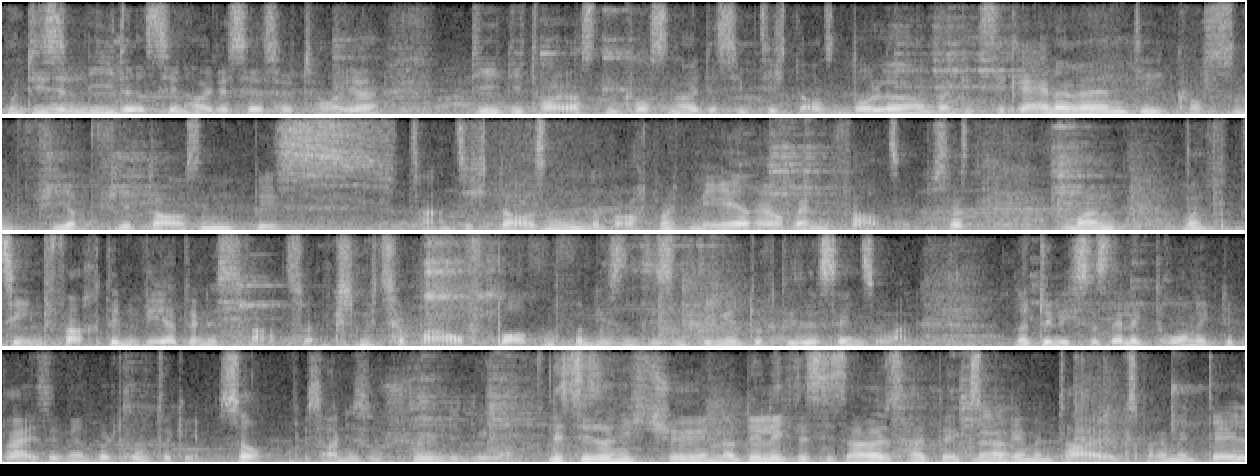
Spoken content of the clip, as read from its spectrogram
Und diese LIDAR sind heute sehr, sehr teuer. Die, die teuersten kosten heute 70.000 Dollar und dann gibt es die kleineren, die kosten 4 4.000 bis 20.000 und da braucht man halt mehrere auf einem Fahrzeug. Das heißt, man, man verzehnfacht den Wert eines Fahrzeugs mit so ein paar Aufbauten von diesen, diesen Dingen durch diese Sensoren. Natürlich ist das Elektronik, die Preise werden bald runtergehen. So, Ist auch nicht so schön, die Dinger. das ist ja nicht schön. Natürlich, das ist alles halt experimental, experimentell.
